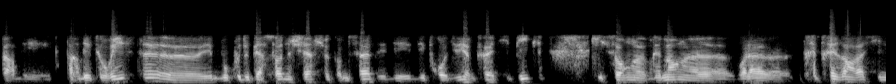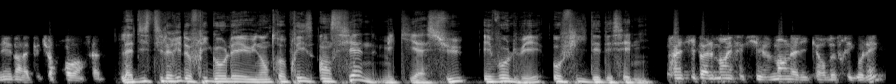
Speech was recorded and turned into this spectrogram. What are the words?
par des par des touristes et beaucoup de personnes cherchent comme ça des, des, des produits un peu atypiques qui sont vraiment voilà très très enracinés dans la culture provençale. La distillerie de Frigolet est une entreprise ancienne, mais qui a su évolué au fil des décennies Principalement, effectivement, la liqueur de frigolet.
